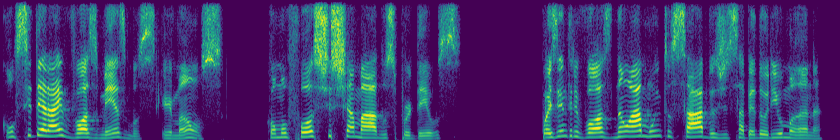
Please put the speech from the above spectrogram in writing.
Considerai vós mesmos, irmãos, como fostes chamados por Deus. Pois entre vós não há muitos sábios de sabedoria humana,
